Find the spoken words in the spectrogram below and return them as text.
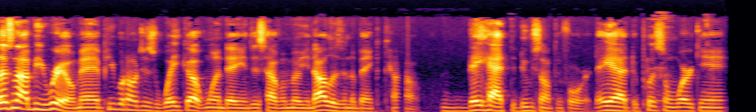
let's not be real, man. People don't just wake up one day and just have a million dollars in the bank account. They had to do something for it. They had to put some work in.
